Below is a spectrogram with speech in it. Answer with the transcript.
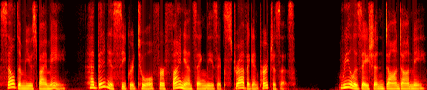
seldom used by me, had been his secret tool for financing these extravagant purchases. Realization dawned on me.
